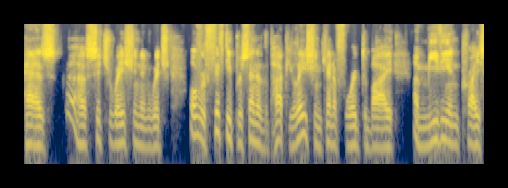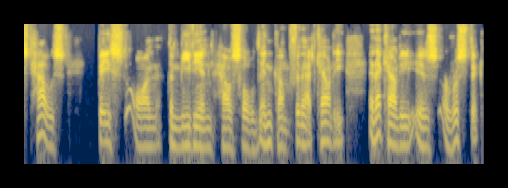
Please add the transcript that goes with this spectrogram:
has a situation in which over 50% of the population can afford to buy a median priced house based on the median household income for that county. And that county is Aroostook.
